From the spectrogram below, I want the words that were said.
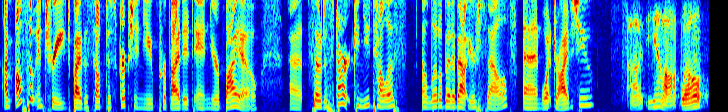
I'm also intrigued by the self description you provided in your bio. Uh, so, to start, can you tell us a little bit about yourself and what drives you? Uh, yeah, well,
